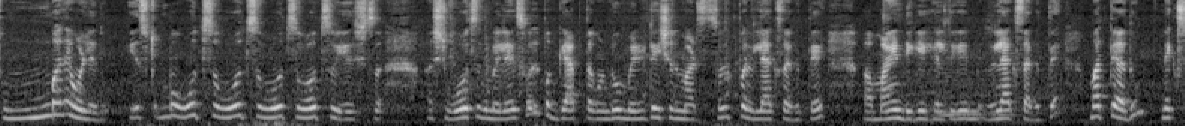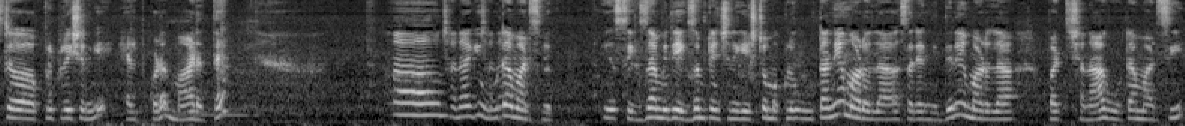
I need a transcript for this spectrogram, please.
ತುಂಬಾನೇ ಒಳ್ಳೆಯದು ಎಷ್ಟು ತುಂಬ ಓದಿಸು ಓದಿಸು ಓದಿಸು ಓದಿಸು. ಎಷ್ಟು ಅಷ್ಟು ಓದಿಸಿದ ಮೇಲೆ ಸ್ವಲ್ಪ ಗ್ಯಾಪ್ ತಗೊಂಡು ಮೆಡಿಟೇಷನ್ ಮಾಡಿಸಿ ಸ್ವಲ್ಪ ರಿಲ್ಯಾಕ್ಸ್ ಆಗುತ್ತೆ. ಮೈಂಡಿಗೆ ಹೆಲ್ತಿಗೆ ರಿಲ್ಯಾಕ್ಸ್ ಆಗುತ್ತೆ. ಮತ್ತು ಅದು ನೆಕ್ಸ್ಟ್ ಪ್ರಿಪ್ರೇಷನ್ಗೆ ಹೆಲ್ಪ್ ಕೂಡ ಮಾಡುತ್ತೆ. ಚೆನ್ನಾಗಿ ಊಟ ಮಾಡಿಸ್ಬೇಕು. ಎಸ್ ಎಕ್ಸಾಮ್ ಇದೆ. ಎಕ್ಸಾಮ್ ಟೆನ್ಷನ್ಗೆ ಎಷ್ಟೋ ಮಕ್ಕಳು ಊಟನೇ ಮಾಡೋಲ್ಲ. ಸರಿಯಾಗಿ ನಿದ್ದೆನೇ ಮಾಡೋಲ್ಲ. ಬಟ್ ಚೆನ್ನಾಗಿ ಊಟ ಮಾಡಿಸಿ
